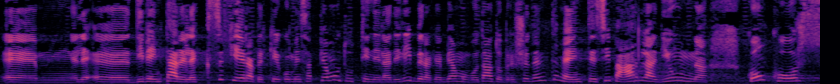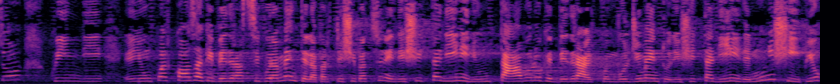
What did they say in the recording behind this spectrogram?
ehm, le, eh, diventare l'ex fiera perché come sappiamo tutti nella delibera che abbiamo votato precedentemente si parla di un concorso quindi eh, un qualcosa che vedrà sicuramente la partecipazione dei cittadini di un tavolo che vedrà il coinvolgimento dei cittadini del municipio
